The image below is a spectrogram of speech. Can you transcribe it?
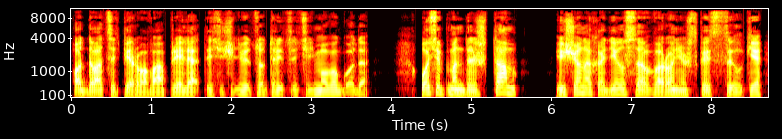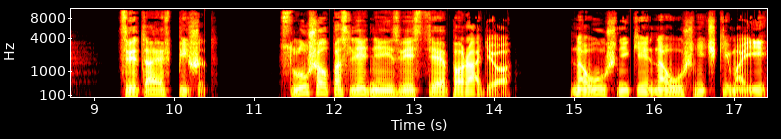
от 21 апреля 1937 года, Осип Мандельштам еще находился в Воронежской ссылке. Цветаев пишет. Слушал последнее известие по радио наушники, наушнички мои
